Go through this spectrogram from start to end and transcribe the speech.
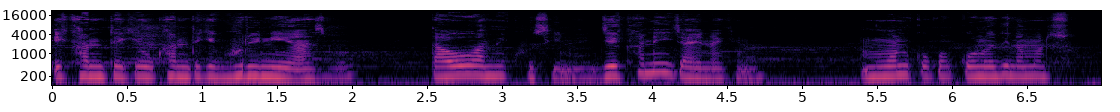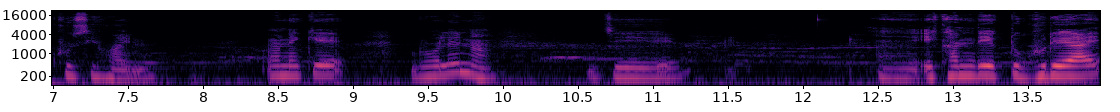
এখান থেকে ওখান থেকে ঘুরে নিয়ে আসব। তাও আমি খুশি নই। যেখানেই যাই না কেন, মন কোনো দিন আমার খুশি হয় না। অনেকে বলে না যে এখান দিয়ে একটু ঘুরে আয়,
